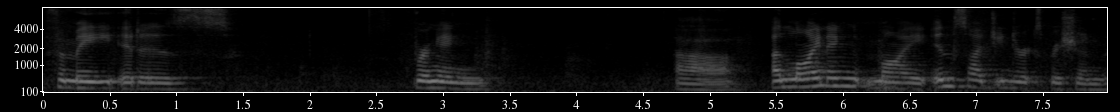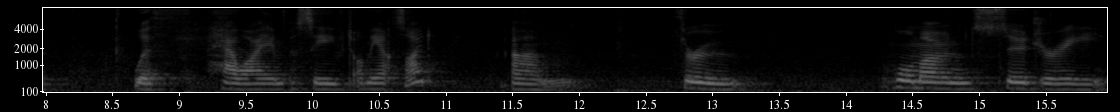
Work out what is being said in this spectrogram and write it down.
for me, it is bringing, uh, aligning my inside gender expression with how I am perceived on the outside um, through hormones, surgery,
